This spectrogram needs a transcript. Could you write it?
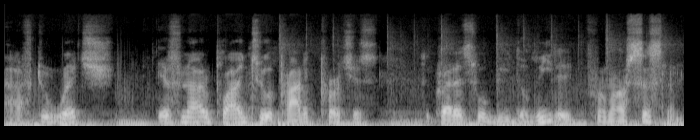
after which, if not applied to a product purchase, the credits will be deleted from our system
